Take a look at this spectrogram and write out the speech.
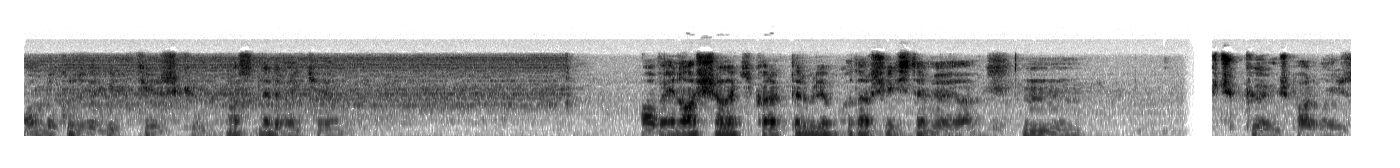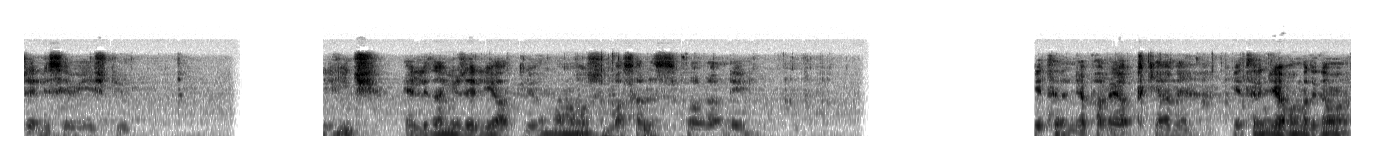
19,200 Q. Nasıl ne demek ya? Abi en aşağıdaki karakter bile bu kadar şey istemiyor ya. Hmm. Küçük köymüş pardon 150 seviye istiyor. İlginç. 50'den 150'ye atlıyor ama olsun basarız problem değil. Yeterince para yaptık yani. Yeterince yapamadık ama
